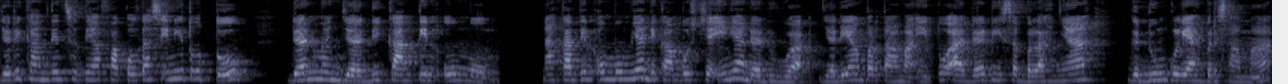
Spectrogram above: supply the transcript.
Jadi kantin setiap fakultas ini tutup dan menjadi kantin umum. Nah, kantin umumnya di kampus C ini ada dua. Jadi yang pertama itu ada di sebelahnya gedung kuliah bersama.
